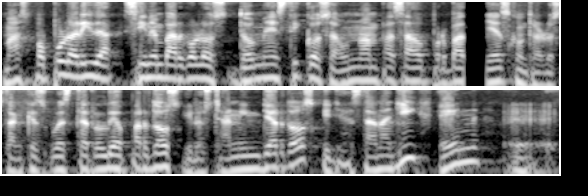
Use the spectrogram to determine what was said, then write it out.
más popularidad, sin embargo los domésticos aún no han pasado por batallas contra los tanques Western Leopard 2 y los Challenger 2 que ya están allí en, eh,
